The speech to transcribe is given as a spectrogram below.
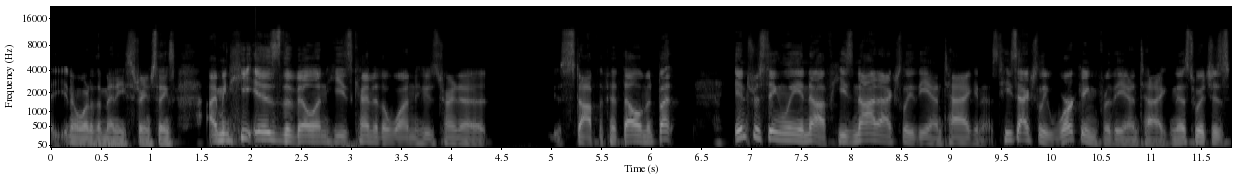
you know, one of the many strange things. I mean, he is the villain. He's kind of the one who's trying to stop the Fifth Element. But interestingly enough, he's not actually the antagonist. He's actually working for the antagonist, which is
